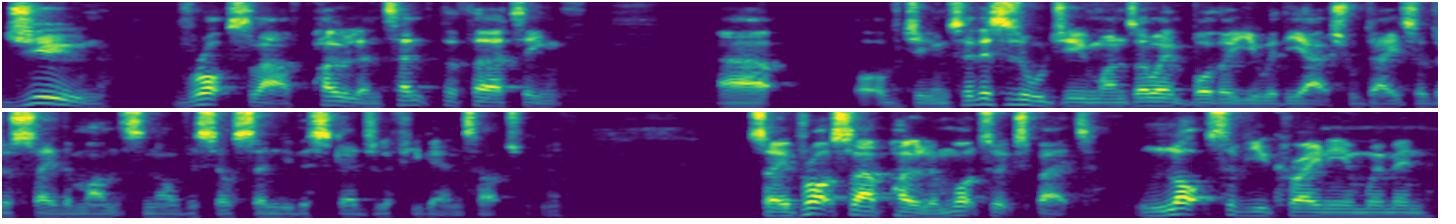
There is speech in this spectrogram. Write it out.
June, Wroclaw, Poland, 10th to 13th uh, of June. So this is all June ones. I won't bother you with the actual dates. I'll just say the months, and obviously I'll send you the schedule if you get in touch with me. So Wroclaw, Poland, what to expect? Lots of Ukrainian women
